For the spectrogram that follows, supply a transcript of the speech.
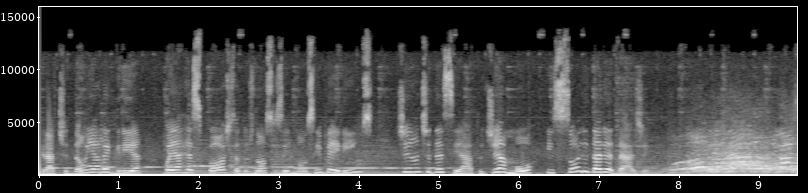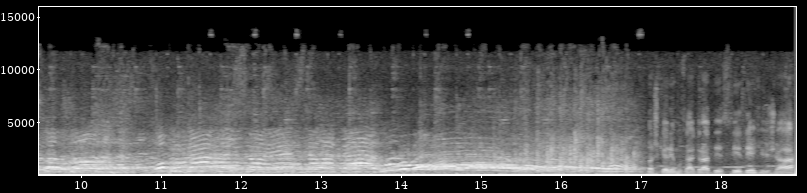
gratidão e alegria foi a resposta dos nossos irmãos ribeirinhos diante desse ato de amor e solidariedade. Obrigado, Pastor Jonas! Obrigado, Nós queremos agradecer desde já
